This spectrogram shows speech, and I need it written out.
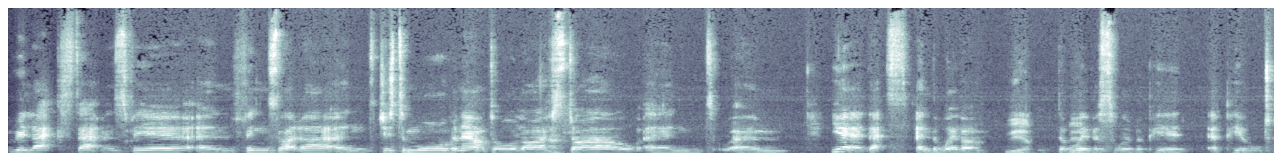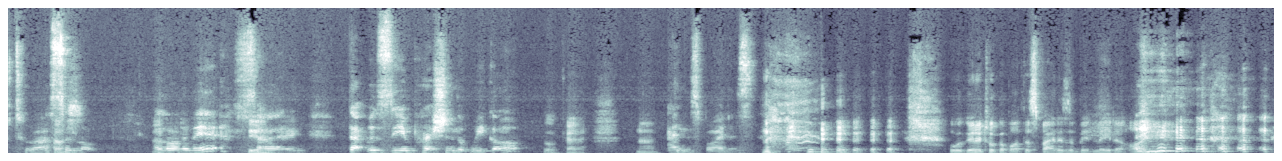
relaxed atmosphere and things like that, and just a more of an outdoor lifestyle. And um, yeah, that's and the weather. Yeah. the yeah. weather sort of appeared appealed to us Us. a lot a lot of it Yeah. so that was the impression that we got Okay. No. and the spiders We're going to talk about the spiders a bit later on.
